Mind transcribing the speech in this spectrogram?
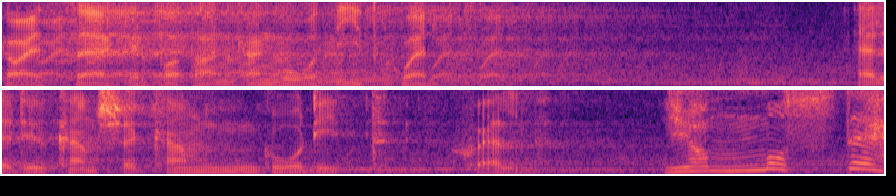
Jag är säker på att han kan gå dit själv. Eller du kanske kan gå dit själv? Jag måste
